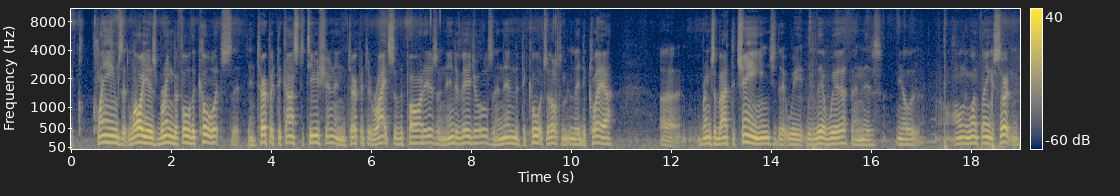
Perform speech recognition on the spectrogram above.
the claims that lawyers bring before the courts that interpret the Constitution and interpret the rights of the parties and individuals, and then that the courts ultimately declare uh, brings about the change that we, we live with and is, you know, only one thing is certain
